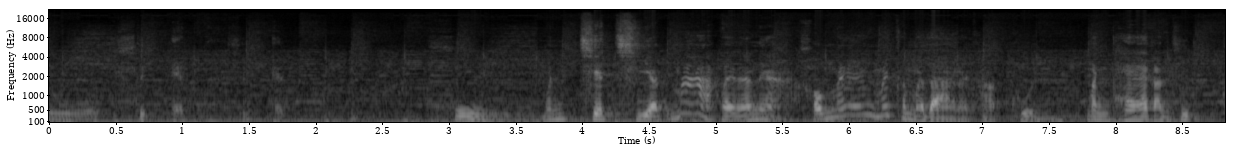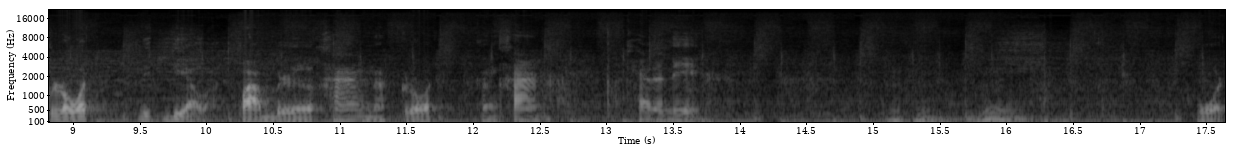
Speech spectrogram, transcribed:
ดู 11 11หูมันเฉียดเฉียดมากเลยนะเนี่ยเขาไม่งไม่ธรรมดานะครับคุณ มันแพ้กันที่โกรธนิดเดียวอะความเบลอข้างนะโกรธข้างๆอะแค่นั้นเองอะอื้อหือโหด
